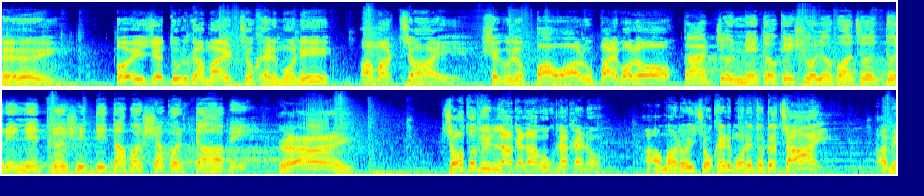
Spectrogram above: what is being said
এই ওই যে দুর্গা মায়ের চোখের মণি আমার চাই। সেগুলো পাওয়ার উপায় বলো। তার জন্যে তোকে ষোলো বছর ধরে নেত্রসিদ্ধি তপস্যা করতে হবে। এই যতদিন লাগে লাগুক না কেন আমার ওই চোখের মনে দুটো চাই। আমি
